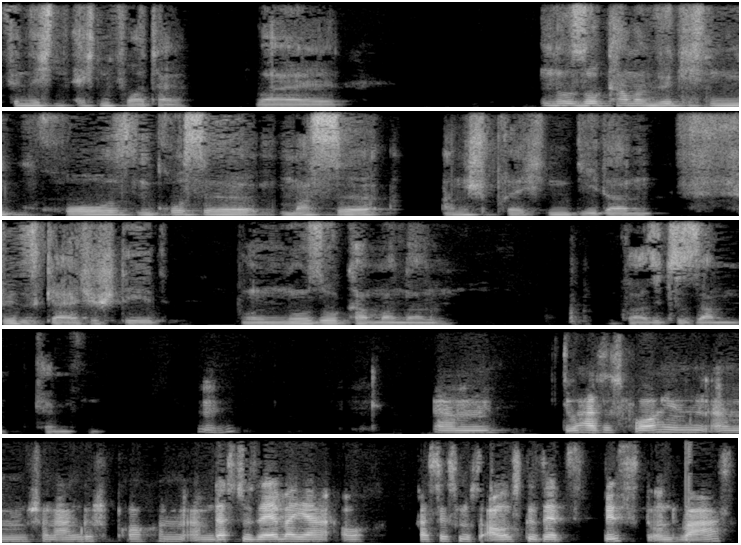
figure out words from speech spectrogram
finde ich, echt ein Vorteil, weil nur so kann man wirklich ein groß, eine große Masse ansprechen, die dann für das Gleiche steht. Und nur so kann man dann quasi zusammen kämpfen. Mhm. Ähm, du hast es vorhin ähm, schon angesprochen, ähm, dass du selber ja auch Rassismus ausgesetzt bist und warst.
